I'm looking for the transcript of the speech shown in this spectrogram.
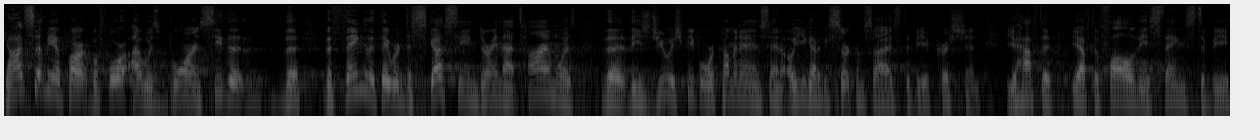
God set me apart before I was born. See, the, the, the thing that they were discussing during that time was the, these Jewish people were coming in and saying, oh, you got to be circumcised to be a Christian. You have to, you have to follow these things to be,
